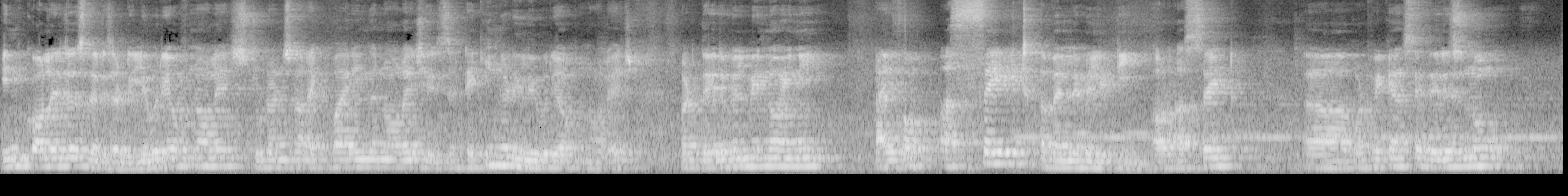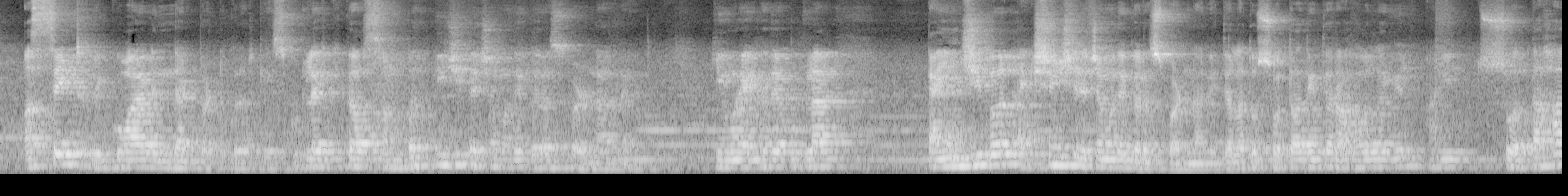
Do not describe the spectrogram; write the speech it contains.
In colleges there is a delivery of knowledge students are acquiring a knowledge he is taking a delivery of knowledge but there will be no any type of asset availability or asset uh, what we can say there is no asset required in that particular case कुठल्या एका संपत्तीची त्याच्यामध्ये गरज पडणार नाही किंवा एखाद्या कुठला टँजिबल ॲक्शनची त्याच्यामध्ये गरज पडणार नाही त्याला तो स्वतः तिथे राहावं लागेल आणि स्वतः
